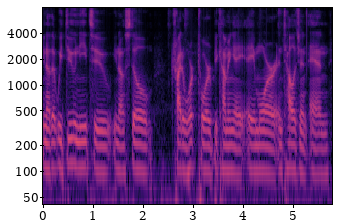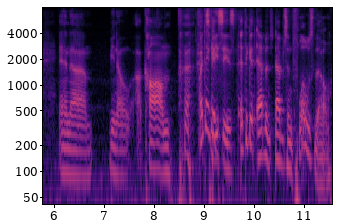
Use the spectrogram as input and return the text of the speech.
you know that we do need to you know still try to work toward becoming a, a more intelligent and and um, you know a calm I think species It, I think it ebbs, ebbs and flows, though.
